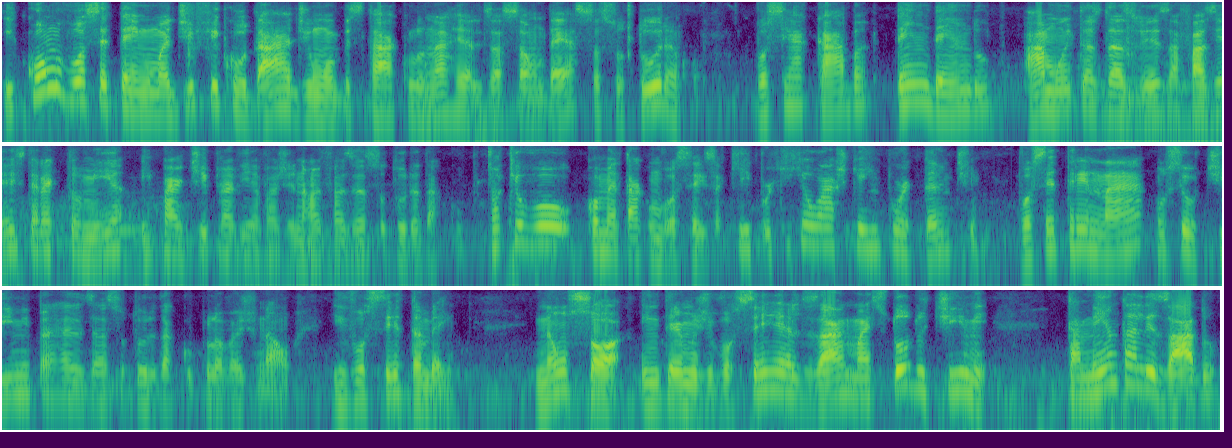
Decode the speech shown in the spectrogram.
E como você tem uma dificuldade, um obstáculo na realização dessa sutura, você acaba tendendo a muitas das vezes a fazer a esterectomia e partir para a via vaginal e fazer a sutura da cúpula. Só que eu vou comentar com vocês aqui porque que eu acho que é importante você treinar o seu time para realizar a sutura da cúpula vaginal e você também. Não só em termos de você realizar, mas todo o time está mentalizado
